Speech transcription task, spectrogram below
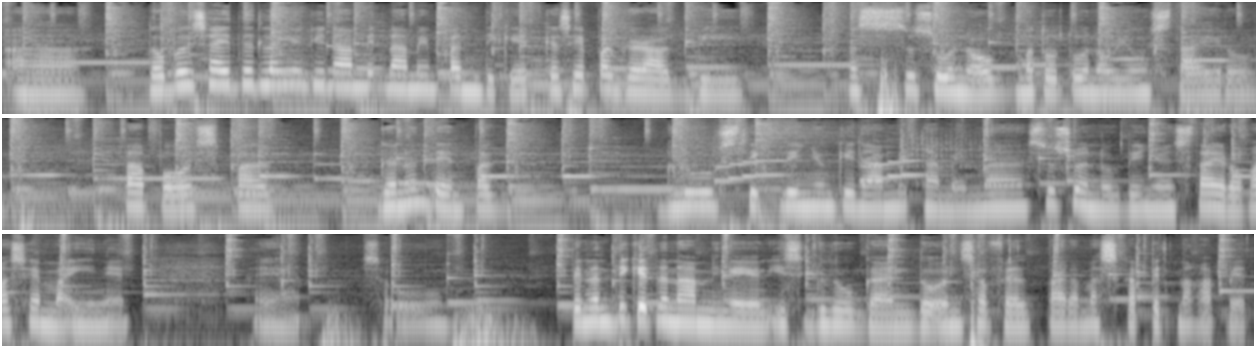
Uh, double-sided lang yung ginamit namin pandikit kasi pag rugby, mas susunog, matutunaw yung styro. Tapos, pag Ganon din, pag glue stick din yung ginamit namin, masusunog din yung styro kasi mainit. Ayan. So, pinandikit na namin ngayon is glue gun doon sa felt para mas kapit na kapit.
